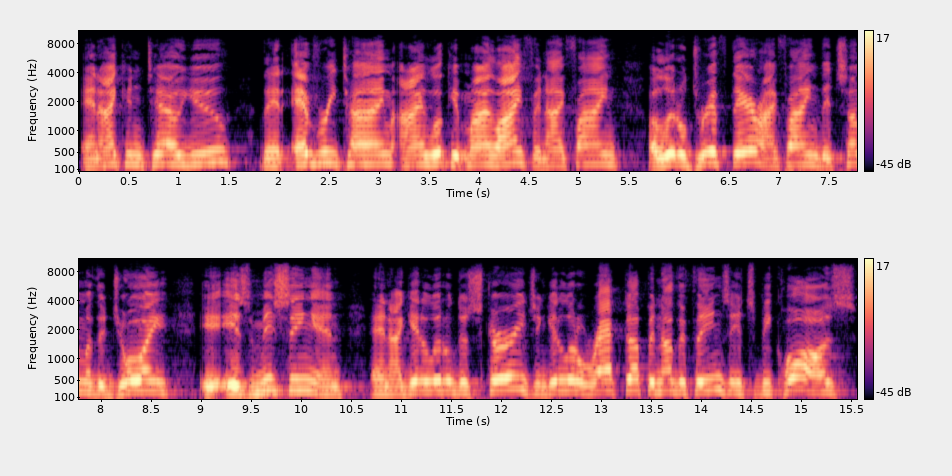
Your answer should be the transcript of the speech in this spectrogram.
And I can tell you that every time I look at my life and I find a little drift there, I find that some of the joy is missing and, and I get a little discouraged and get a little wrapped up in other things, it's because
